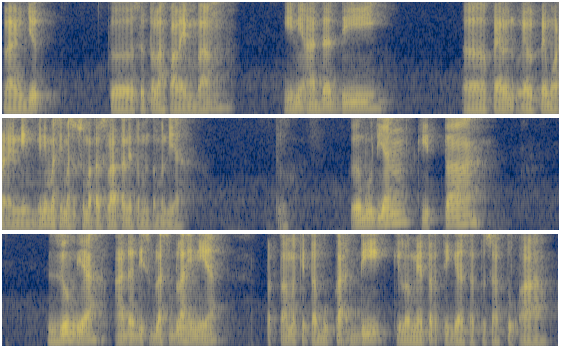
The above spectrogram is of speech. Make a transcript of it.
Lanjut ke setelah Palembang ini ada di uh, eh, PLN ULP Muara Enim. Ini masih masuk Sumatera Selatan ya teman-teman ya. Tuh. Kemudian kita zoom ya ada di sebelah-sebelah ini ya. Pertama kita buka di kilometer 311A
